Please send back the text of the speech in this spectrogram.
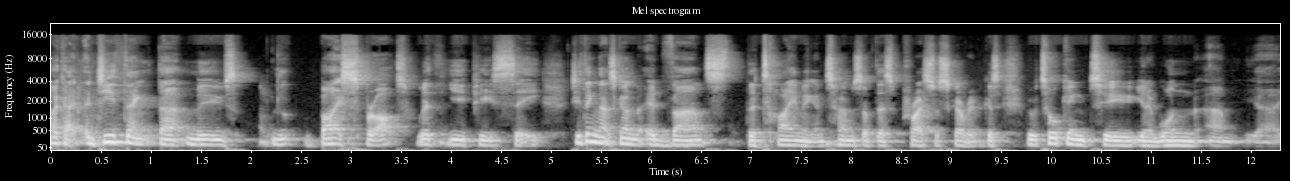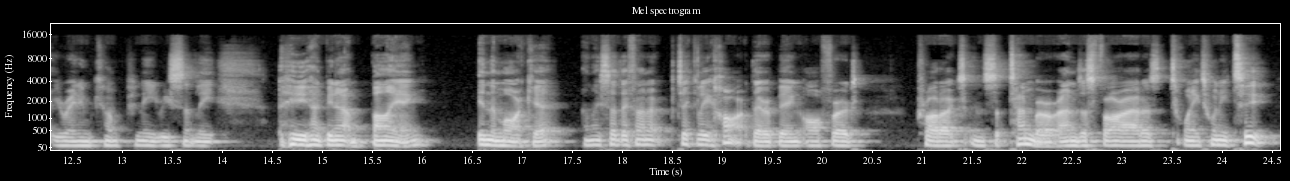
Okay. Do you think that moves by Sprott with UPC? Do you think that's going to advance the timing in terms of this price discovery? Because we were talking to you know one um, uh, uranium company recently who had been out buying in the market, and they said they found it particularly hard. They were being offered product in September and as far out as 2022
